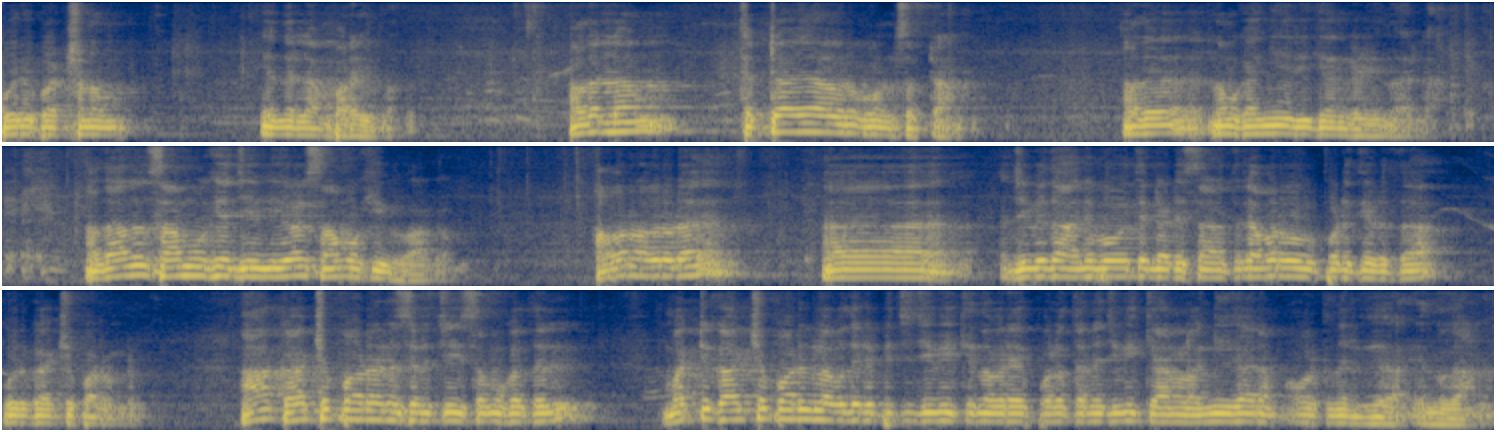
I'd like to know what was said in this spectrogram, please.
ഒരു ഭക്ഷണം എന്നെല്ലാം പറയുന്നത്. അതെല്ലാം തെറ്റായ ഒരു കോൺസെപ്റ്റാണ്. അത് നമുക്ക് അംഗീകരിക്കാൻ കഴിയുന്നതല്ല. അതാത് സാമൂഹ്യ ജീവികൾ സാമൂഹ്യ വിഭാഗം. അവർ അവരുടെ ജീവിത അനുഭവത്തിന്റെ അടിസ്ഥാനത്തിൽ അവർ ഉൾപ്പെടുത്തിയെടുത്ത ഒരു കാഴ്ചപ്പാടുണ്ട്. ആ കാഴ്ചപ്പാടനുസരിച്ച് ഈ സമൂഹത്തിൽ മറ്റ് കാഴ്ചപ്പാടുകൾ അവതരിപ്പിച്ച് ജീവിക്കുന്നവരെ പോലെ തന്നെ ജീവിക്കാനുള്ള അംഗീകാരം അവർക്ക് നൽകുക എന്നതാണ്.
